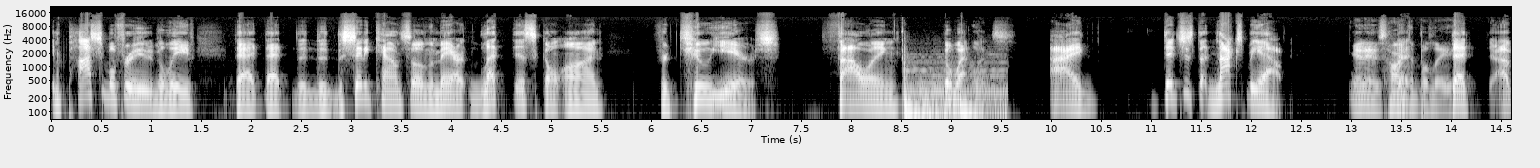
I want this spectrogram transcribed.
impossible for me to believe that that the, the, the city council and the mayor let this go on for two years, fouling the wetlands. I it just knocks me out. It is hard that, to believe. that. Uh,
